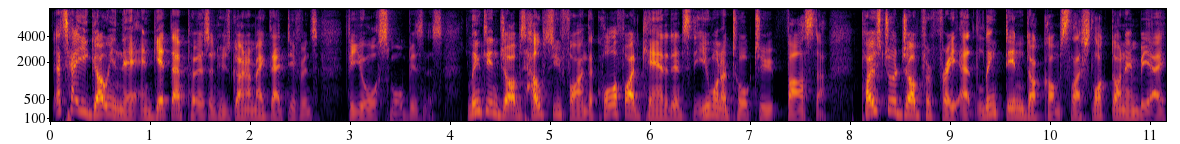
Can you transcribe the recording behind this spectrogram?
That's how you go in there and get that person who's going to make that difference for your small business. LinkedIn Jobs helps you find the qualified candidates that you want to talk to faster. Post your job for free at linkedin.com slash lockedonnba.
